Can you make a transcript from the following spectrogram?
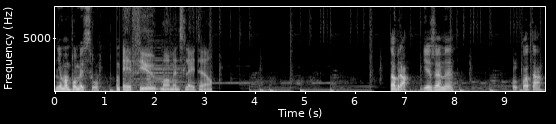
nie mam pomysłu. A few moments later. Dobra, bierzemy Polkota.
